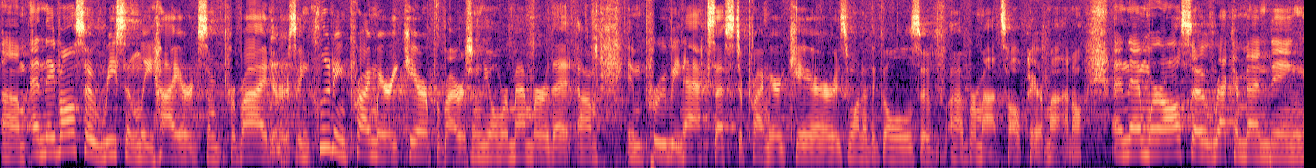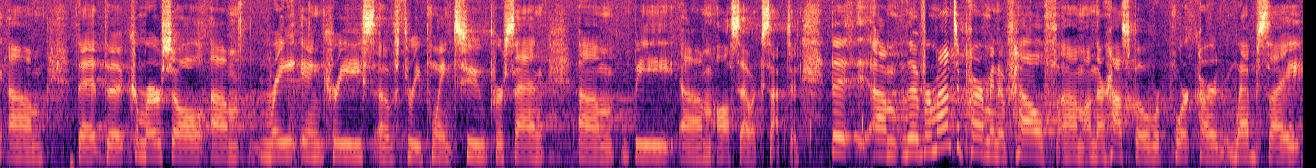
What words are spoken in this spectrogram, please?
Um, And they've also recently hired some providers, including primary care providers. And you'll remember that um, improving access to primary care is one of the goals of uh, Vermont's all payer model. And then we're also recommending um, that the commercial um, rate increase of 3.2% um, be um, also accepted. The, um, the Vermont Department of Health um, on their hospital report card website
